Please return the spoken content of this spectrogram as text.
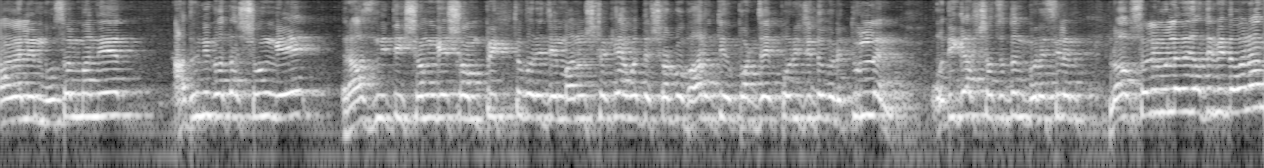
বাঙালি মুসলমানের আধুনিকতার সঙ্গে, রাজনীতির সঙ্গে সম্পৃক্ত করে যে মানুষটাকে আমাদের সর্বভারতীয় পর্যায়ে পরিচিত করে তুললেন, অধিকার সচেতন করেছিলেন নব সলিমুল্লাহ জাতির পিতা বানান।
